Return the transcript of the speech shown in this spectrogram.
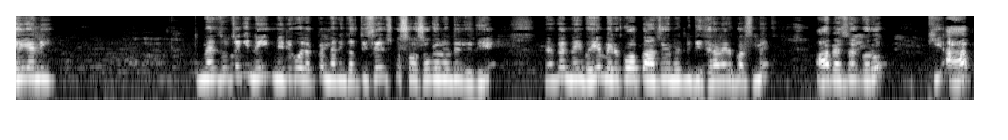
थे या नहीं। तो मैंने सोचा कि नहीं, मेरे को लगता है मैंने गलती से उसको सौ सौ के नोट दे दिए। मैंने कहा, नहीं भैया, मेरे को पाँच सौ के नोट नहीं दिख रहा, मेरे पर्स में। आप ऐसा करो कि आप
